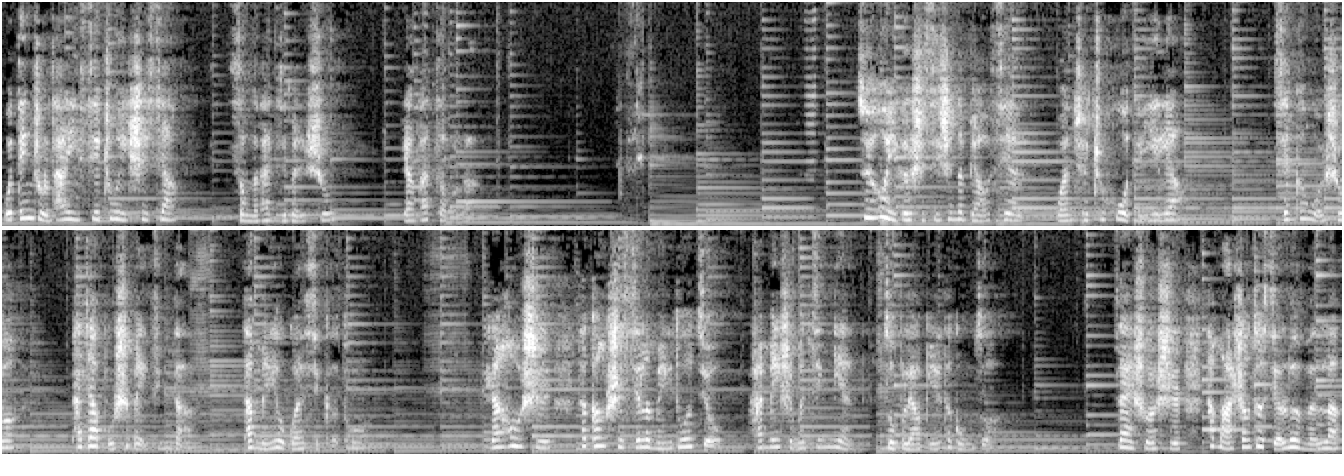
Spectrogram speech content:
我叮嘱了他一些注意事项，送了他几本书，让他走了。最后一个实习生的表现完全出乎我的意料。先跟我说，他家不是北京的，他没有关系可托。然后是他刚实习了没多久，还没什么经验，做不了别的工作。再说是他马上就写论文了，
